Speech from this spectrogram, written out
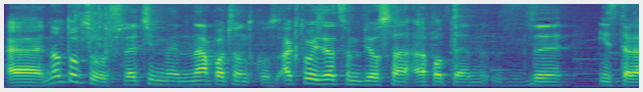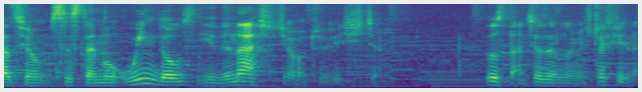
E, no to cóż, lecimy na początku z aktualizacją BIOSa, a potem z instalacją systemu Windows 11 oczywiście. Zostańcie ze mną jeszcze chwilę.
